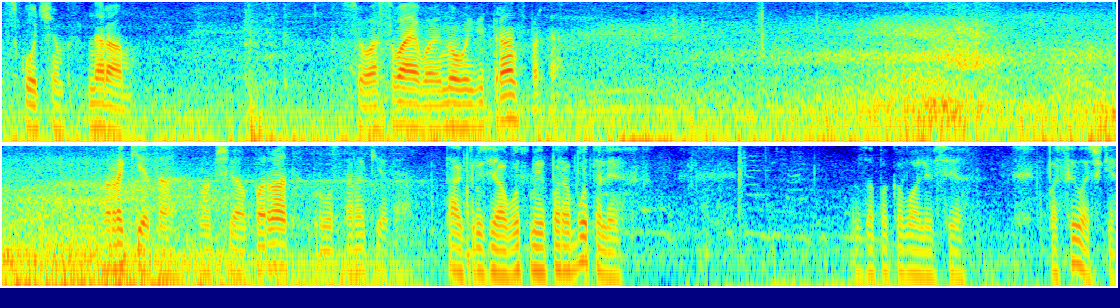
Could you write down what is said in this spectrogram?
скотчем на раму. Все, осваиваю новый вид транспорта. Ракета. Вообще аппарат, просто ракета. Так, друзья, вот мы и поработали. Запаковали все посылочки.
